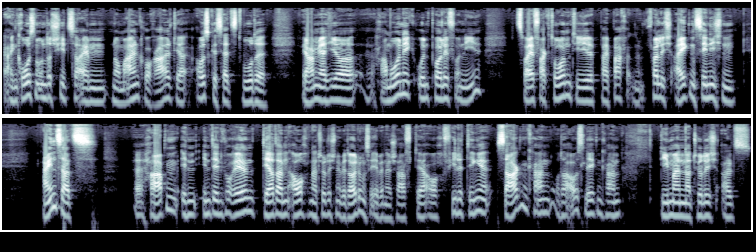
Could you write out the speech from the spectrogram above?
einen großen Unterschied zu einem normalen Choral, der ausgesetzt wurde. Wir haben ja hier Harmonik und Polyphonie, zwei Faktoren, die bei Bach einen völlig eigensinnigen Einsatz äh, haben in, in den Chorälen, der dann auch natürlich eine Bedeutungsebene schafft, der auch viele Dinge sagen kann oder auslegen kann, die man natürlich als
